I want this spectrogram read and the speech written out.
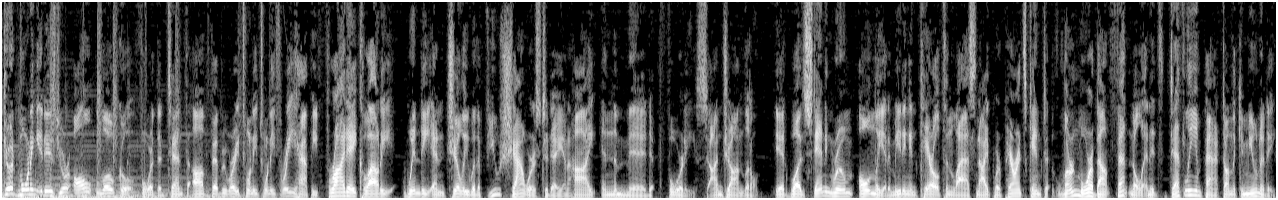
Good morning. It is your all local for the 10th of February 2023. Happy Friday. Cloudy, windy, and chilly with a few showers today and high in the mid 40s. I'm John Little. It was standing room only at a meeting in Carrollton last night where parents came to learn more about fentanyl and its deadly impact on the community.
